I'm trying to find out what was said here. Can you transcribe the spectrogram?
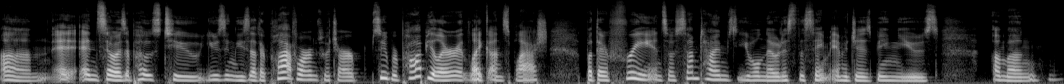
Um, and, and, so, as opposed to using these other platforms, which are super popular, like Unsplash, but they're free. And so, sometimes you will notice the same images being used among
